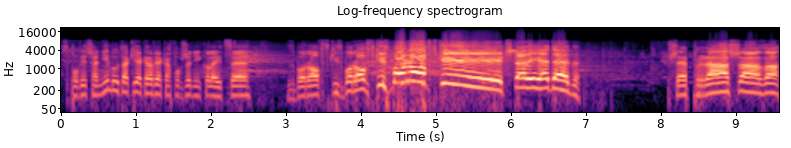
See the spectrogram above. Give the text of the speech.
z powietrza nie był taki jak Rawiaka w poprzedniej kolejce. Zborowski, Zborowski, Zborowski! 4-1. Przepraszam za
